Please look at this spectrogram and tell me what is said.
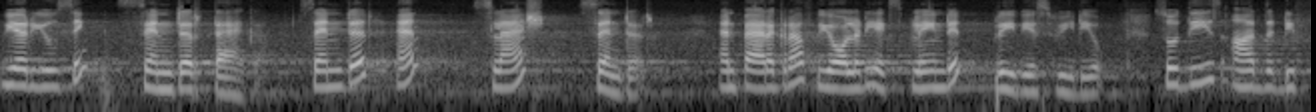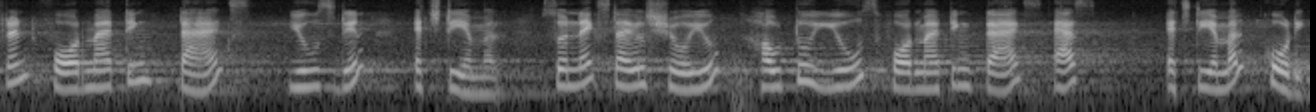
we are using center tag. Center and slash center and paragraph we already explained in previous video. So these are the different formatting tags used in HTML. So next I will show you how to use formatting tags as HTML coding.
